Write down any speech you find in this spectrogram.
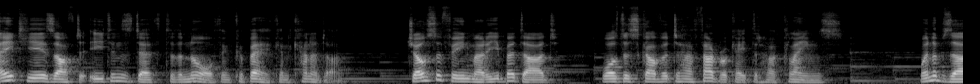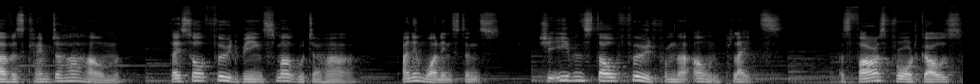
eight years after Eaton's death to the north in Quebec and Canada, Josephine Marie Bedard was discovered to have fabricated her claims. When observers came to her home, they saw food being smuggled to her, and in one instance, she even stole food from their own plates. As far as fraud goes,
